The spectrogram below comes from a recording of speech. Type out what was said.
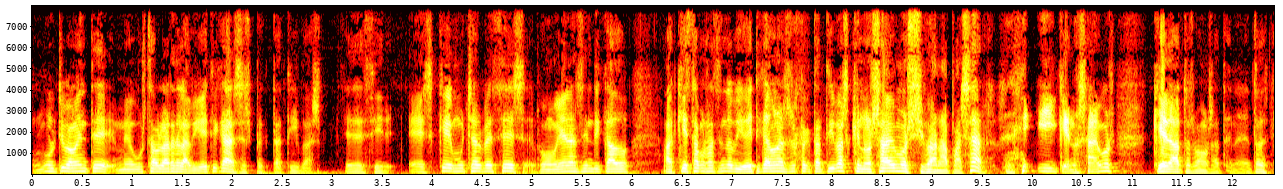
últimamente me gusta hablar de la bioética de las expectativas. Es decir, es que muchas veces, como bien has indicado, aquí estamos haciendo bioética de unas expectativas que no sabemos si van a pasar y que no sabemos qué datos vamos a tener. Entonces,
